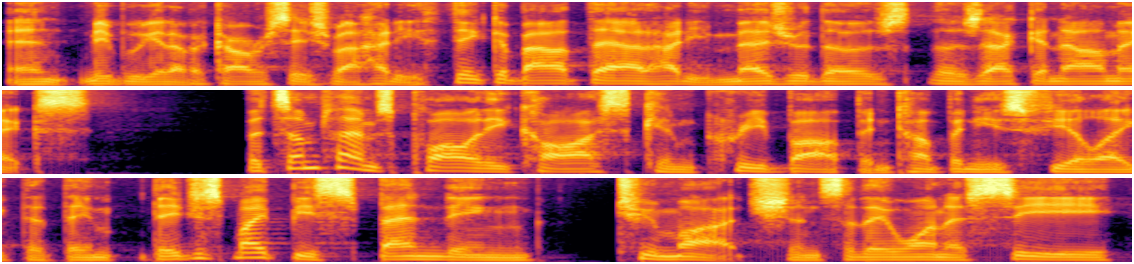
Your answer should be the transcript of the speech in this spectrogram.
And maybe we could have a conversation about how do you think about that? How do you measure those those economics? But sometimes quality costs can creep up and companies feel like that they they just might be spending too much. And so they want to see,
